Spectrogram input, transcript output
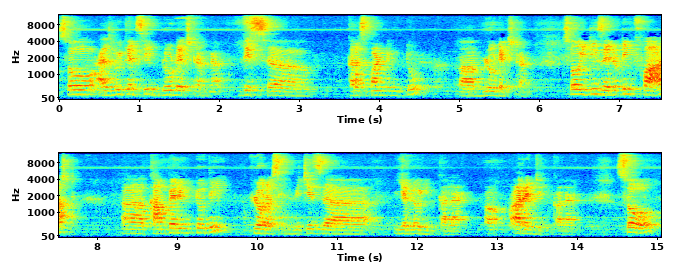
So as we can see blue dextran uh, this uh, corresponding to uh, blue dextran so it is eluting fast uh, comparing to the fluorescein which is uh, yellow in color orange in color. So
